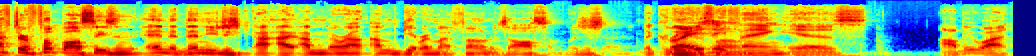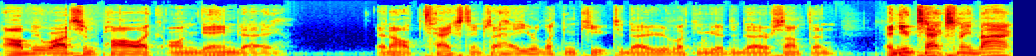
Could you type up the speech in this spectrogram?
after football season ended. Then you just, I, I, I'm around. I'm getting rid of my phone. It was awesome. Let's just the crazy phone. thing is, I'll be wa- I'll be watching Pollack on game day, and I'll text him say, "Hey, you're looking cute today. You're looking good today, or something." And you text me back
